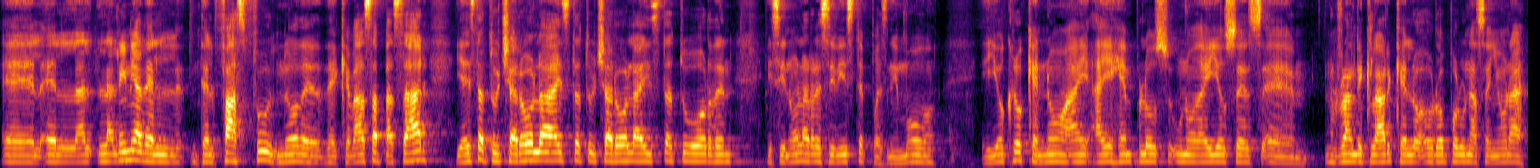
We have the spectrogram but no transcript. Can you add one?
la, línea del, fast food, ¿no? De, que vas a pasar y ahí está tu charola, ahí está tu charola, ahí está tu orden, y si no la recibiste, pues ni modo. Y yo creo que no, hay, hay ejemplos, uno de ellos es eh, Randy Clark, que oró por una señora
